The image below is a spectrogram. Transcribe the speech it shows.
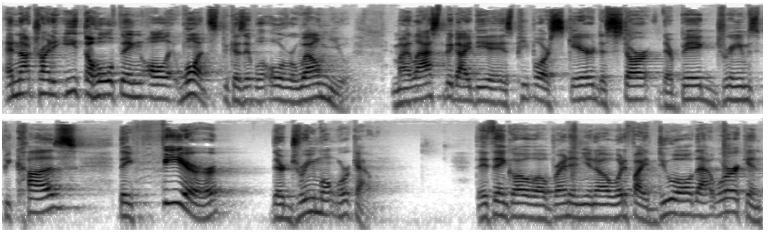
and not trying to eat the whole thing all at once because it will overwhelm you. My last big idea is people are scared to start their big dreams because they fear their dream won't work out. They think, oh, well, Brendon, you know, what if I do all that work? And,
